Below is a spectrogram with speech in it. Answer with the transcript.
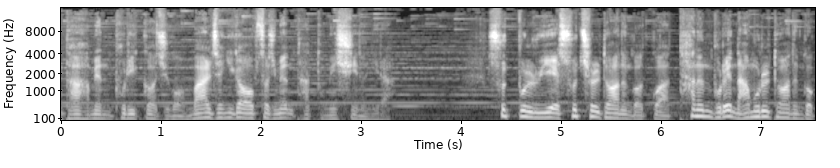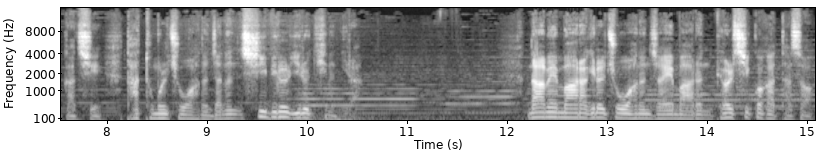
다하면 불이 꺼지고 말쟁이가 없어지면 다툼이 쉬느니라. 숯불 위에 숯을 더하는 것과 타는 불에 나무를 더하는 것 같이 다툼을 좋아하는 자는 시비를 일으키느니라. 남의 말하기를 좋아하는 자의 말은 별식과 같아서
